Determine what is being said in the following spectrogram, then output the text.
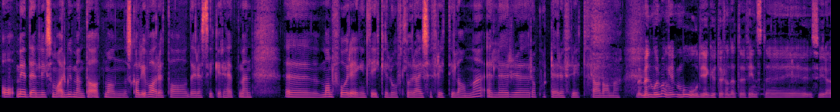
å, med den liksom argumentet at man skal ivareta deres sikkerhet. Men eh, man får egentlig ikke lov til å reise fritt i landet eller eh, rapportere fritt fra landet. Men, men, hvor mange modige gutter som dette finnes det i Syria?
